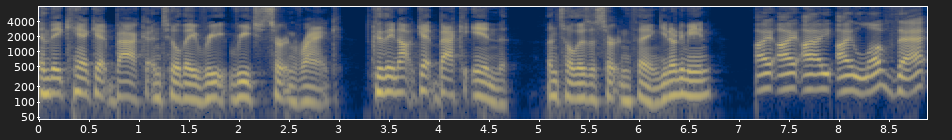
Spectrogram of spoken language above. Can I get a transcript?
and they can't get back until they re- reach certain rank? Could they not get back in until there's a certain thing? You know what I mean? I, I, I, I love that.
